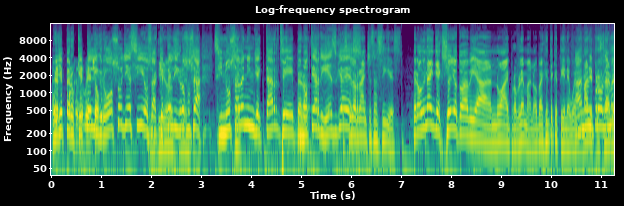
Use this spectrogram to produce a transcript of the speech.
porque- oye, pero qué peligroso, Jesse. O sea, qué peligroso. O sea, si no saben inyectar, pero no te arriesgues. Es que los ranchos así es. Pero una inyección yo todavía no hay problema, ¿no? Hay gente que tiene buena Ah, no hay problema.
